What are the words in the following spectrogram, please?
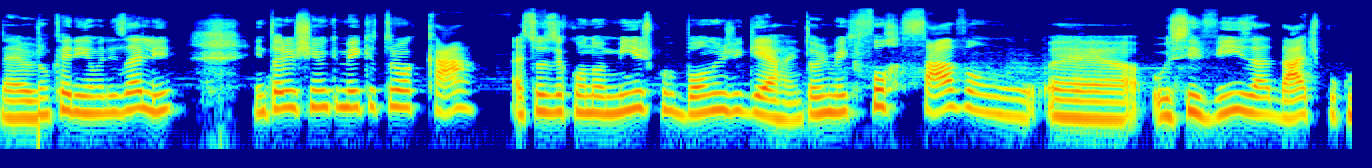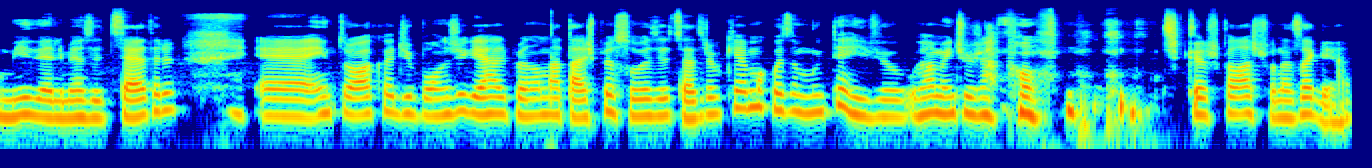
Né? Eles não queriam eles ali. Então eles tinham que meio que trocar as suas economias por bônus de guerra. Então eles meio que forçavam é, os civis a dar, tipo, comida, alimentos, etc., é, em troca de bônus de guerra para não matar as pessoas, etc., o que é uma coisa muito terrível. Realmente o Japão escalachou nessa guerra.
